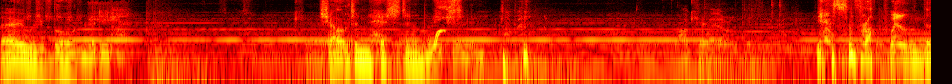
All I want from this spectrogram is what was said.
I was born ready. Okay. Charlton Heston Let's see. Mason. Okay. Yes, Rockwell the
